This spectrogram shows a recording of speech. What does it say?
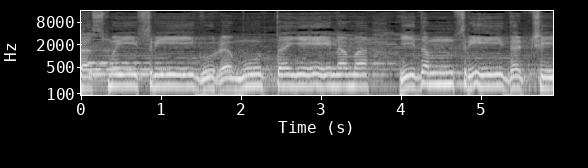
तस्मै श्रीगुरमूर्तये नम इदं श्रीदक्षिणामूर्तये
